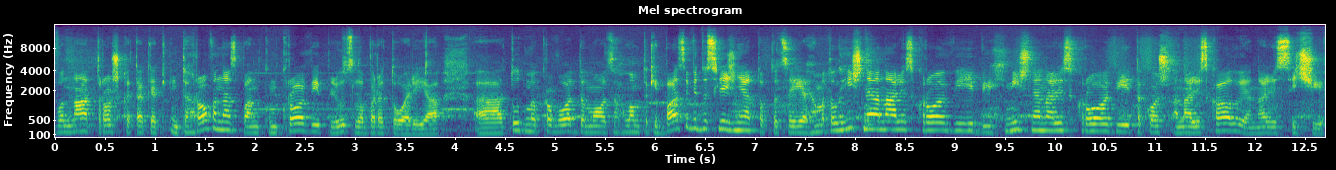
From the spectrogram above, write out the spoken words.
Вона трошки так як інтегрована з банком крові плюс лабораторія. Е, Тут ми проводимо загалом такі базові дослідження, тобто це є гематологічний аналіз крові, біохімічний аналіз крові, також аналіз калу і аналіз сечі.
